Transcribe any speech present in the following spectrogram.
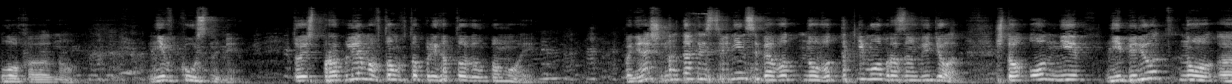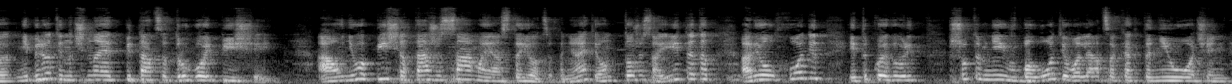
плохо ну, невкусными. То есть проблема в том, кто приготовил помои. Понимаешь, иногда христианин себя вот, ну, вот таким образом ведет, что он не, не, берет, ну, э, не берет и начинает питаться другой пищей. А у него пища та же самая остается, понимаете? Он то же самое. И этот орел ходит и такой говорит, что-то мне в болоте валяться как-то не очень.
